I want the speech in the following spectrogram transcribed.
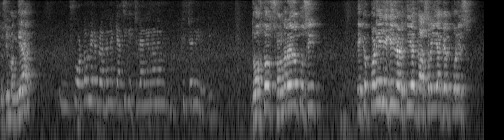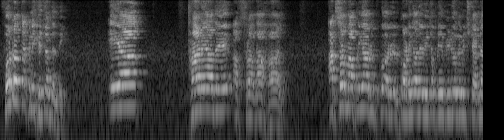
ਤੁਸੀਂ ਮੰਗਿਆ? ਫੋਟੋ ਮੇਰੇ ਬ੍ਰਦਰ ਨੇ ਕਿਹਾ ਸੀ ਖਿੱਚ ਲੈਣੀ ਉਹਨਾਂ ਨੇ ਖਿੱਚਣ ਨਹੀਂ ਦਿੱਤੀ। ਦੋਸਤੋ ਸੁਣ ਰਹੇ ਹੋ ਤੁਸੀਂ? ਇੱਕ ਪੜ੍ਹੀ ਲਿਖੀ ਲੜਕੀ ਇਹ ਦੱਸ ਰਹੀ ਹੈ ਕਿ ਪੁਲਿਸ ਫੋਟੋ ਤੱਕ ਨਹੀਂ ਖਿੱਚਣ ਦਿੰਦੀ। ਇਹ ਆ ਥਾਣਿਆਂ ਦੇ ਅਫਸਰਾਂ ਦਾ ਹਾਲ। ਅਕਸਰ ਮੈਂ ਆਪਣੀਆਂ ਰਿਕ- ਰਿਕਾਰਡਿੰਗਾਂ ਦੇ ਵਿੱਚ ਆਪਣੀ ਵੀਡੀਓ ਦੇ ਵਿੱਚ ਕਹਿਣਾ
